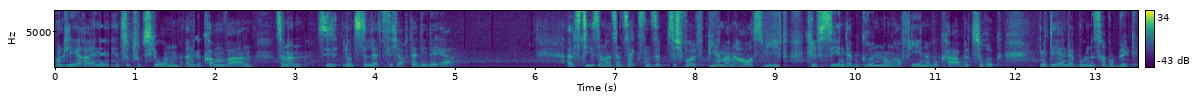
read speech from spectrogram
und Lehrer in den Institutionen angekommen waren, sondern sie nutzte letztlich auch der DDR. Als diese 1976 Wolf Biermann auswief, griff sie in der Begründung auf jene Vokabel zurück, mit der in der Bundesrepublik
